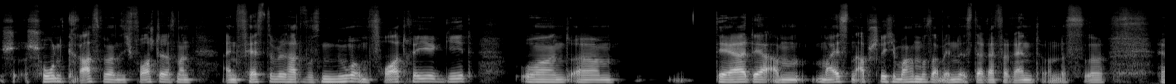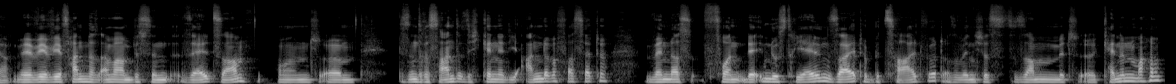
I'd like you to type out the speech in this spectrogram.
schon krass, wenn man sich vorstellt, dass man ein Festival hat, wo es nur um Vorträge geht und ähm, der, der am meisten Abstriche machen muss am Ende, ist der Referent. Und das, äh, ja, wir, wir, wir fanden das einfach ein bisschen seltsam. Und ähm, das Interessante ist, ich kenne ja die andere Facette, wenn das von der industriellen Seite bezahlt wird, also wenn ich das zusammen mit äh, Canon mache,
